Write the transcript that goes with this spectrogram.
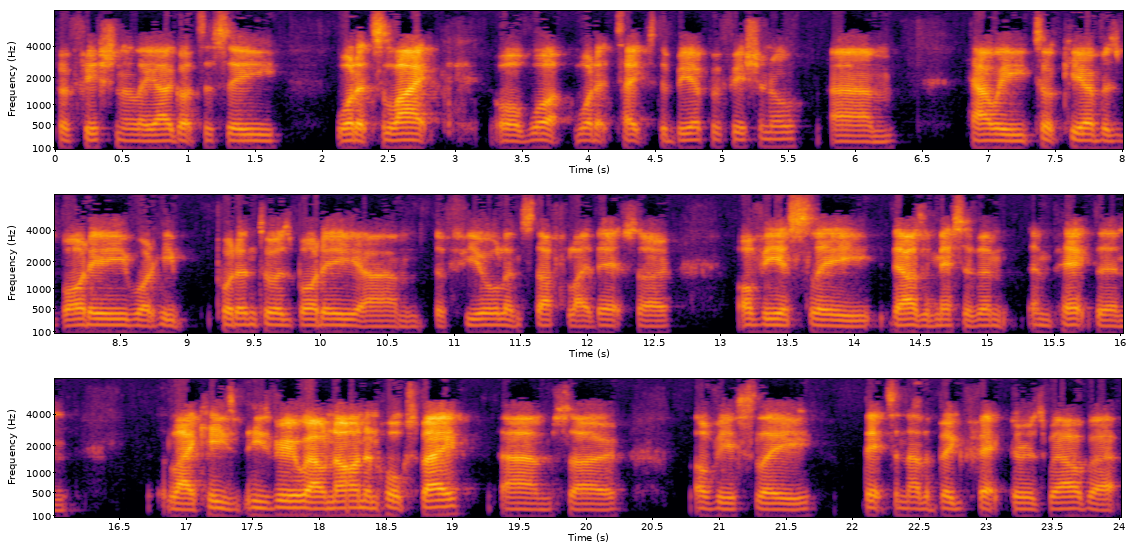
professionally, I got to see what it's like or what what it takes to be a professional. Um, how he took care of his body, what he put into his body, um, the fuel and stuff like that. So obviously that was a massive Im- impact, and like he's he's very well known in Hawke's Bay. Um, so obviously that's another big factor as well. But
